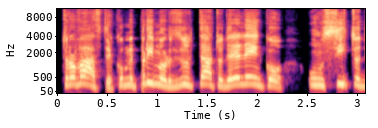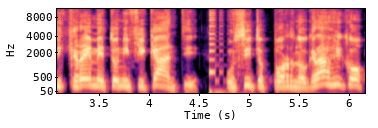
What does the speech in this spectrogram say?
trovaste come primo risultato dell'elenco un sito di creme tonificanti, un sito pornografico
